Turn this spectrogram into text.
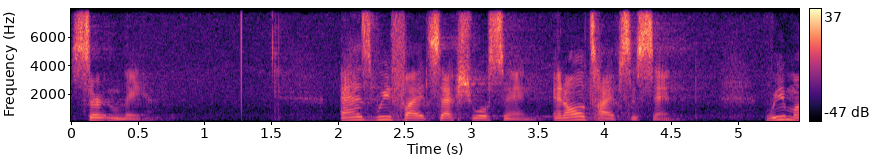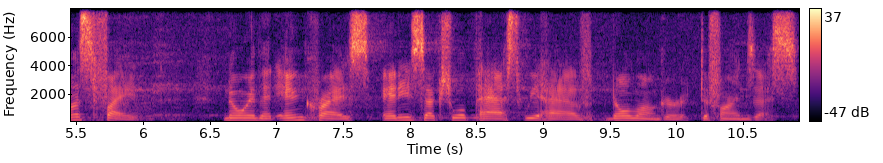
certainly. As we fight sexual sin and all types of sin, we must fight knowing that in Christ, any sexual past we have no longer defines us.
